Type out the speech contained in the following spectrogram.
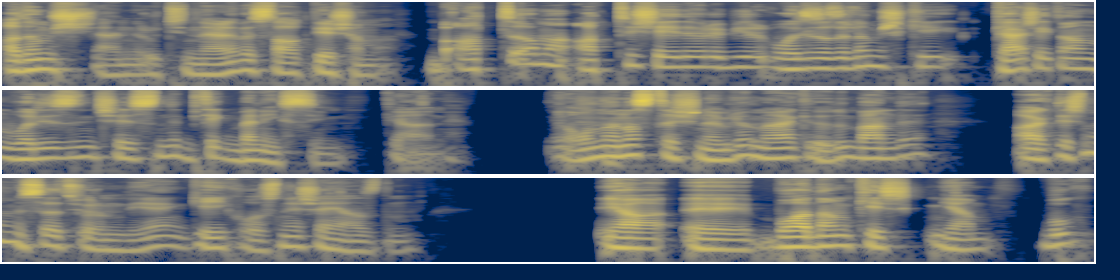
adamış yani rutinlerine ve sağlıklı yaşama. Attı ama attığı şeyde öyle bir valiz hazırlamış ki gerçekten valizin içerisinde bir tek ben eksiğim yani. Ya Onunla nasıl taşınabiliyor merak ediyordum. Ben de arkadaşıma mesaj atıyorum diye geyik olsun diye şey yazdım. Ya e, bu adam keş ya bu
